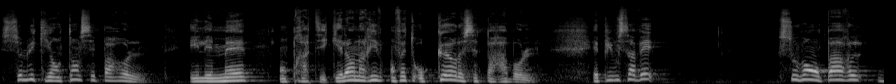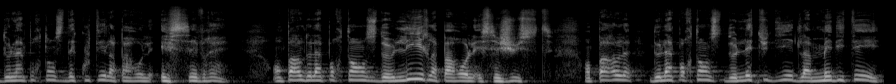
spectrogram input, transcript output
Celui qui entend ces paroles et les met en pratique. Et là, on arrive en fait au cœur de cette parabole. Et puis, vous savez, souvent on parle de l'importance d'écouter la parole, et c'est vrai. On parle de l'importance de lire la parole, et c'est juste. On parle de l'importance de l'étudier, de la méditer,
